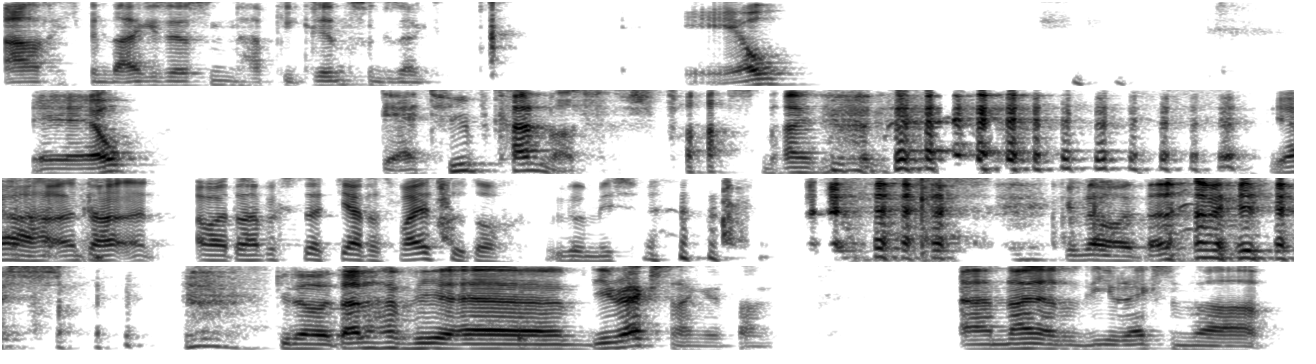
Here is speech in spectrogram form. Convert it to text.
Ach, ich bin da gesessen, hab gegrinst und gesagt, yo. yo. Der Typ kann was. Spaß, nein. Ja, da, aber dann habe ich gesagt, ja, das weißt du doch über mich. genau, dann haben wir, das, genau, dann haben wir ähm, die Reaction angefangen. Ähm, nein, also die Reaction war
